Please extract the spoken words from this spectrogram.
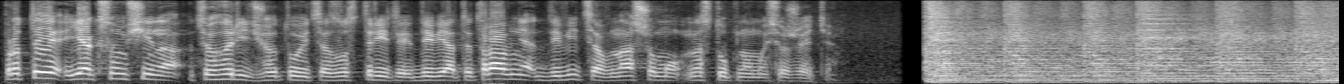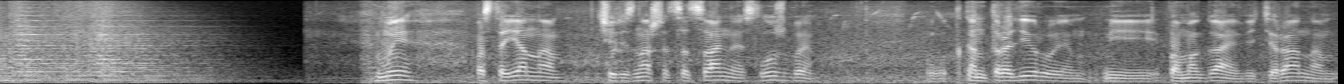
Про те, як Сумщина цьогоріч готується зустріти 9 травня, дивіться в нашому наступному сюжеті. Мы постоянно через наши социальные службы Вот, контролируем и помогаем ветеранам,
